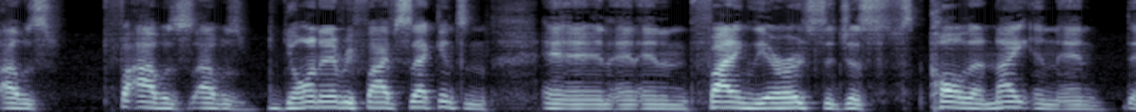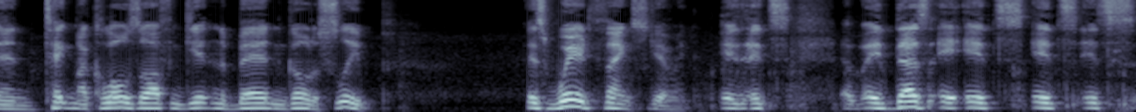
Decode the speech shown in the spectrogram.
I was I was I was yawning every five seconds and and and and fighting the urge to just call it a night and and and take my clothes off and get into bed and go to sleep. It's weird Thanksgiving. It, it's it does it, it's it's it's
